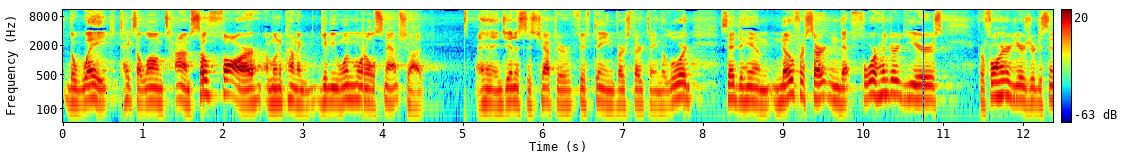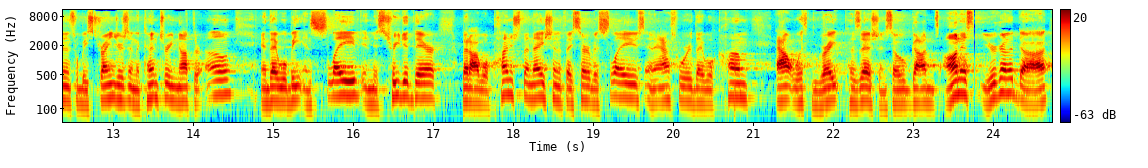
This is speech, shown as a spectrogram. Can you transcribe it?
the wait. It takes a long time. So far, I'm going to kind of give you one more little snapshot uh, in Genesis chapter 15, verse 13. The Lord said to him, Know for certain that 400 years, for 400 years your descendants will be strangers in the country, not their own, and they will be enslaved and mistreated there. But I will punish the nation that they serve as slaves, and afterward they will come out with great possession. So God's honest, you're going to die,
